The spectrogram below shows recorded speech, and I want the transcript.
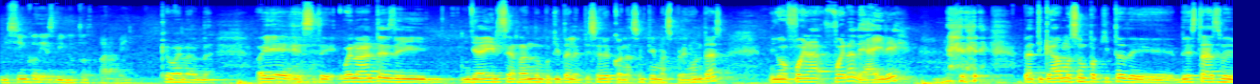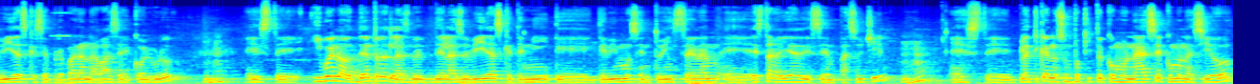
mis 5 o 10 minutos para mí. Qué buena onda. Oye, este, bueno, antes de ya ir cerrando un poquito el episodio con las últimas preguntas, digo, fuera, fuera de aire, platicábamos un poquito de, de estas bebidas que se preparan a base de cold brew. Este, y bueno, dentro de las, de las bebidas que, tení, que, que vimos en tu Instagram, eh, esta bebida de Cempasúchil, este, platícanos un poquito cómo nace, cómo nació,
